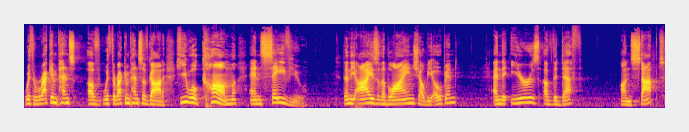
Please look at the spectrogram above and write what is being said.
with recompense of, with the recompense of God. He will come and save you. Then the eyes of the blind shall be opened, and the ears of the deaf unstopped.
